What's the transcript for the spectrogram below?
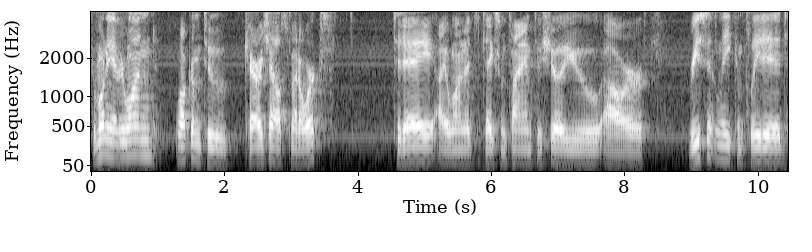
Good morning, everyone. Welcome to Carriage House Metalworks. Today, I wanted to take some time to show you our recently completed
